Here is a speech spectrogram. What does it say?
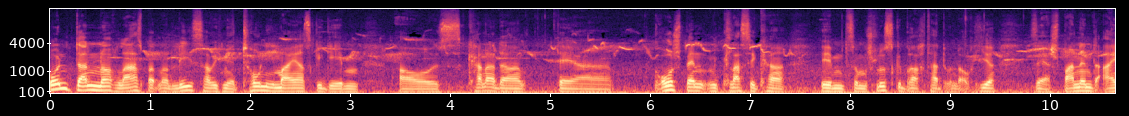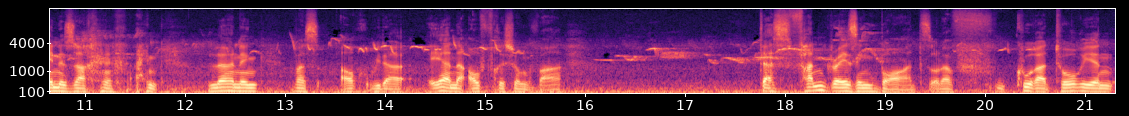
Und dann noch, last but not least, habe ich mir Tony Myers gegeben aus Kanada, der Großspenden-Klassiker eben zum Schluss gebracht hat. Und auch hier sehr spannend, eine Sache, ein Learning, was auch wieder eher eine Auffrischung war dass Fundraising Boards oder Kuratorien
